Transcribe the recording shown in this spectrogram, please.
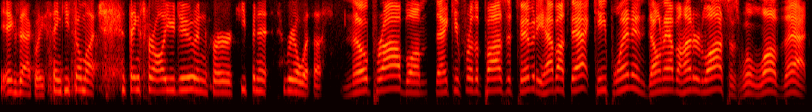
Exactly. Thank you so much. Thanks for all you do and for keeping it real with us. No problem. Thank you for the positivity. How about that? Keep winning. Don't have 100 losses. We'll love that.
